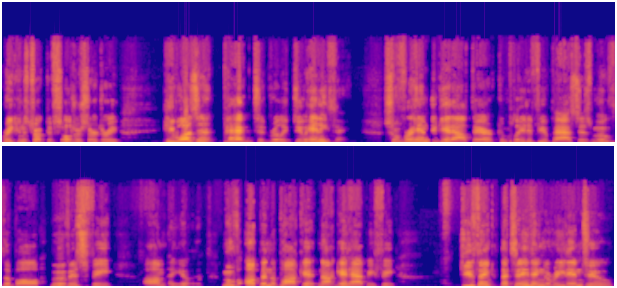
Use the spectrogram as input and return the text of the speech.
reconstructive shoulder surgery, he wasn't pegged to really do anything. So for him to get out there, complete a few passes, move the ball, move his feet, um, you know, move up in the pocket, not get happy feet. Do you think that's anything to read into?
